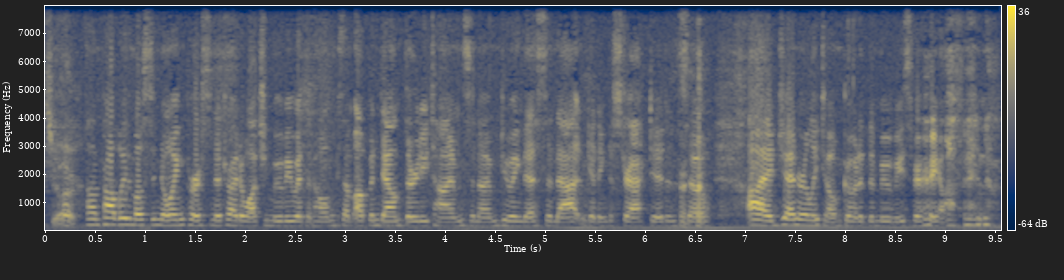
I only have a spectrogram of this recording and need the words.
Sure. I'm probably the most annoying person to try to watch a movie with at home because I'm up and down 30 times and I'm doing this and that and getting distracted. And so I generally don't go to the movies very often.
